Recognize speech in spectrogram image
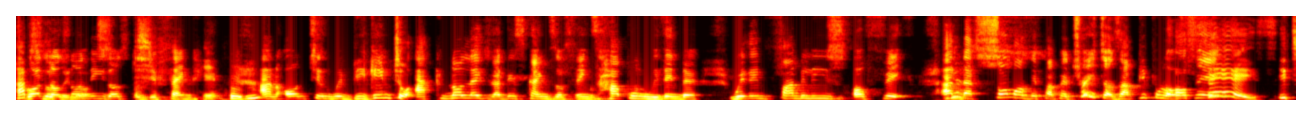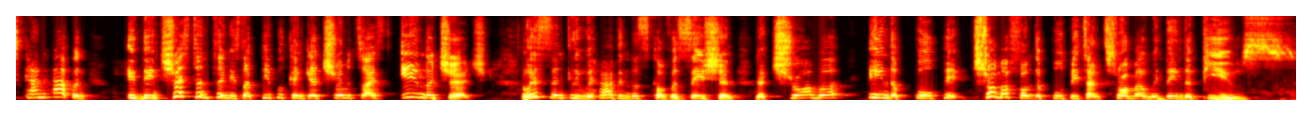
Absolutely God does not, not. need us to defend him. Mhm. And until we begin to acknowledge that these kinds of things happen within the within families of faith, and Yes. that some of the perpetrators are people of, Of faith. faith. It can happen. It- the interesting thing is that people can get traumatized in the church. Recently, we're having this conversation, the trauma in the pulpit, trauma from the pulpit and trauma within the pews.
